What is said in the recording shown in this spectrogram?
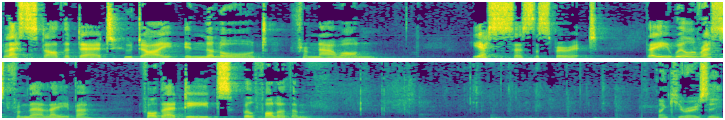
blessed are the dead who die in the Lord from now on. Yes, says the Spirit, they will rest from their labour, for their deeds will follow them. Thank you, Rosie.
